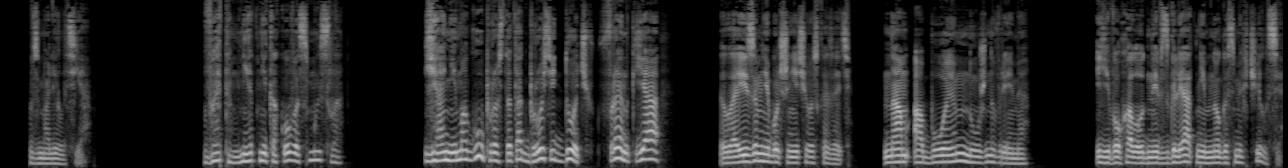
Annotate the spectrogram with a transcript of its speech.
— взмолилась я. «В этом нет никакого смысла. Я не могу просто так бросить дочь. Фрэнк, я...» «Лоиза, мне больше нечего сказать. Нам обоим нужно время». Его холодный взгляд немного смягчился.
